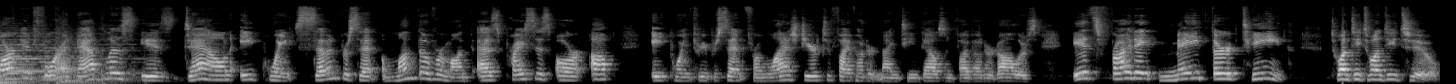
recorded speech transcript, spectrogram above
market for Annapolis is down 8.7% month over month as prices are up 8.3% from last year to $519,500. It's Friday, May 13th, 2022.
